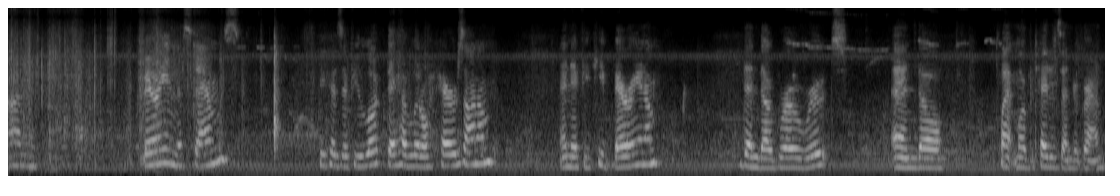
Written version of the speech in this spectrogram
I'm burying the stems because if you look, they have little hairs on them. And if you keep burying them, then they'll grow roots and they'll plant more potatoes underground.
